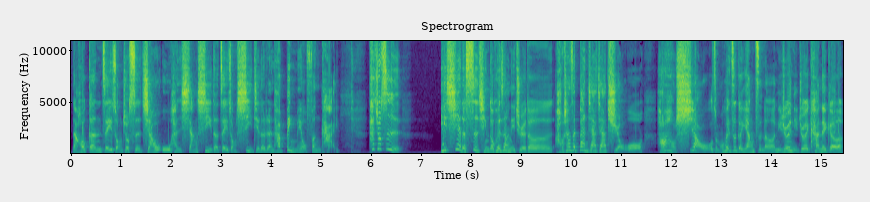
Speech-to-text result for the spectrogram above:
然后跟这一种就是交屋很详细的这一种细节的人，他并没有分开。他就是一切的事情都会让你觉得好像在扮家家酒哦，好好笑哦，怎么会这个样子呢？你就会你就会看那个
